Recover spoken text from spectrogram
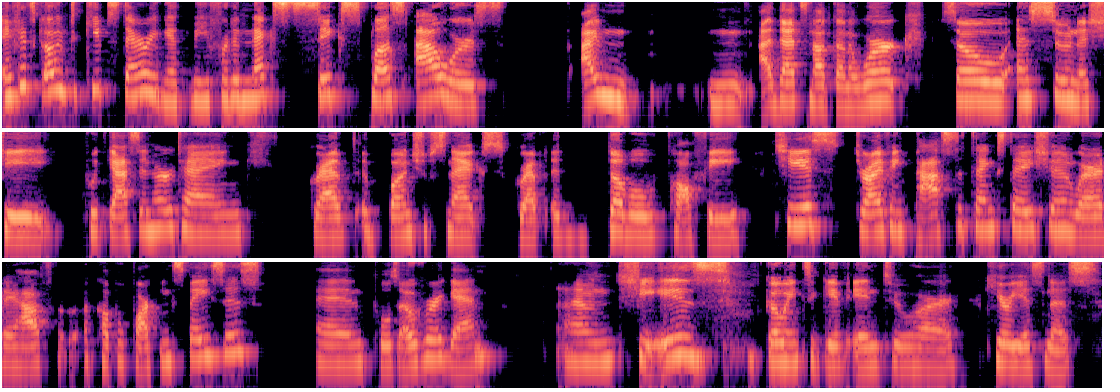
if it's going to keep staring at me for the next six plus hours i'm that's not going to work. So as soon as she put gas in her tank grabbed a bunch of snacks grabbed a double coffee she is driving past the tank station where they have a couple parking spaces and pulls over again and she is going to give in to her curiousness.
